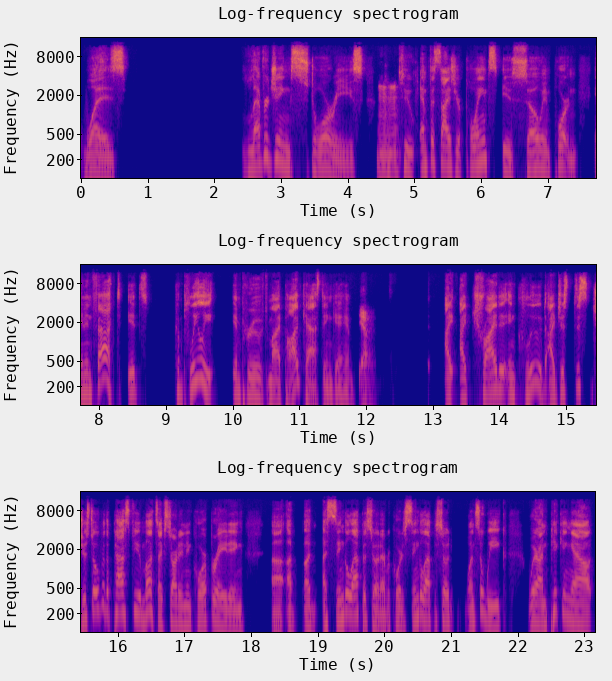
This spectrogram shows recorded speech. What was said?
was leveraging stories mm-hmm. to emphasize your points is so important. And in fact, it's completely improved my podcasting game. Yep. I, I try to include, I just, just, just over the past few months, I've started incorporating uh, a, a, a single episode. I record a single episode once a week where I'm picking out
